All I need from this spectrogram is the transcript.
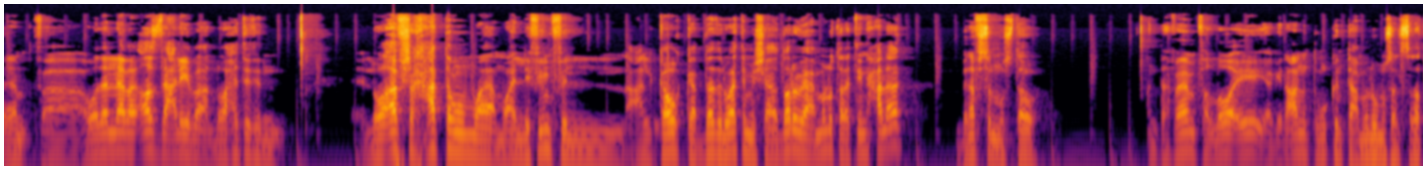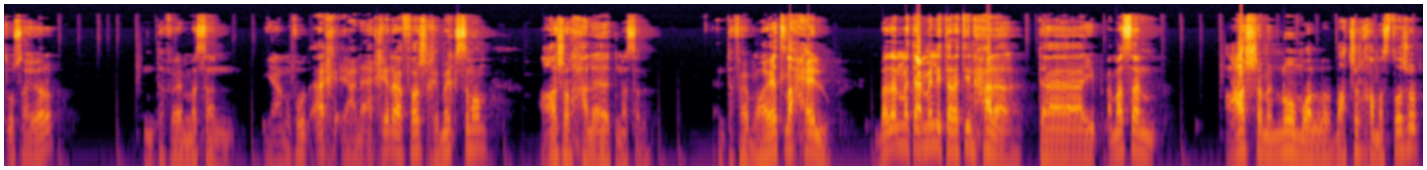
فاهم؟ فهو ده اللي أنا قصدي عليه بقى اللي هو حتة ان اللي هو افشخ حتى مؤلفين في ال... على الكوكب ده دلوقتي مش هيقدروا يعملوا 30 حلقة بنفس المستوى. أنت فاهم؟ فاللي هو إيه يا جدعان أنتوا ممكن تعملوا مسلسلات قصيرة. أنت فاهم؟ مثلا يعني المفروض اخ يعني آخرها فشخ ماكسيمم 10 حلقات مثلا. انت فاهم؟ وهيطلع حلو. بدل ما تعمل لي 30 حلقة يبقى مثلا 10 منهم ولا 14 15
